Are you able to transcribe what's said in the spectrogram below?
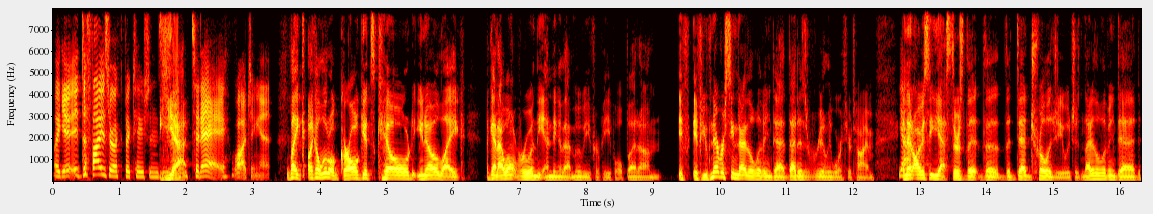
Like it, it defies your expectations. Even Yeah. Today, watching it. like like a little girl gets killed you know like again i won't ruin the ending of that movie for people but um if if you've never seen night of the living dead that is really worth your time Yeah. And then obviously, yes, there's the the the Dead trilogy, which is Night of the Living Dead,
